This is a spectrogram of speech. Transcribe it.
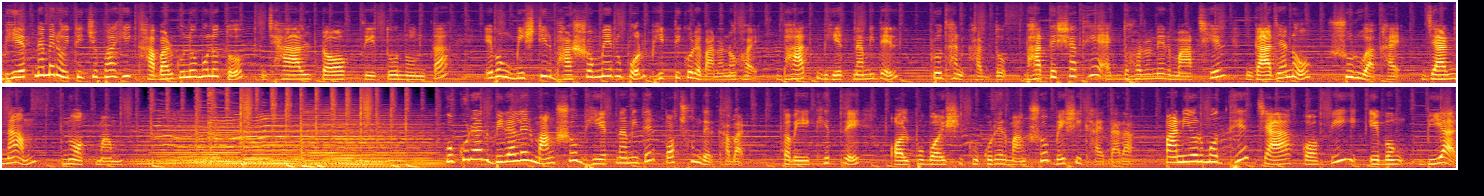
ভিয়েতনামের ঐতিহ্যবাহী খাবারগুলো মূলত ঝাল, টক, তেতো, নোনতা এবং মিষ্টির ভারসাম্যের উপর ভিত্তি করে বানানো হয়। ভাত ভিয়েতনামীদের প্রধান খাদ্য। ভাতের সাথে এক ধরনের মাছের গাজানো সুরুয়া খায়, যার নাম নোয়াকমাম কুকুর আর বিড়ালের মাংস ভিয়েতনামীদের পছন্দের খাবার। তবে এক্ষেত্রে অল্প বয়সী কুকুরের মাংস বেশি খায় তারা। পানীয়র মধ্যে চা, কফি এবং বিয়ার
